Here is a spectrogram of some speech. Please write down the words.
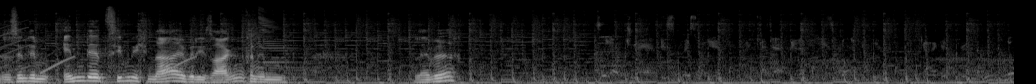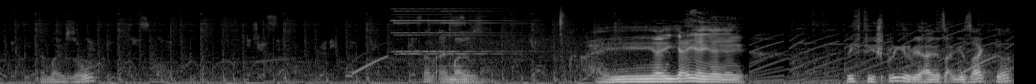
Wir sind dem Ende ziemlich nahe, würde ich sagen, von dem Level. Einmal so. Dann einmal... Hey, hey, hey, hey, hey. Richtig springen wäre halt jetzt angesagt, ne?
